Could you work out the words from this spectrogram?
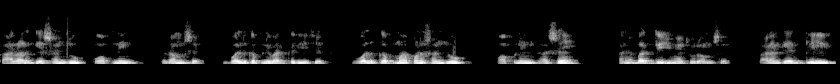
કારણ કે સંજુ ઓપનિંગ રમશે. વર્લ્ડ કપની વાત કરીએ છીએ. વર્લ્ડ કપમાં પણ સંજુ ઓપનિંગ હશે અને બધી જ મેચો રમશે. કારણ કે ગિલ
